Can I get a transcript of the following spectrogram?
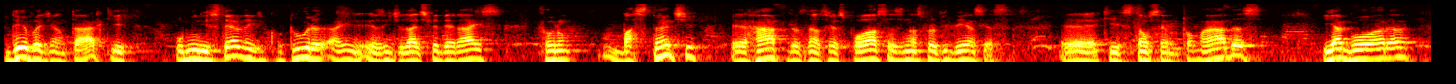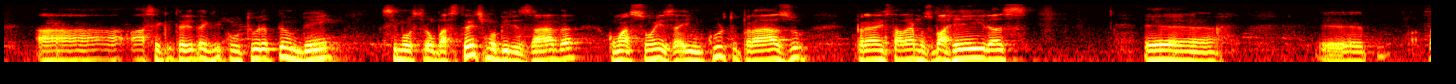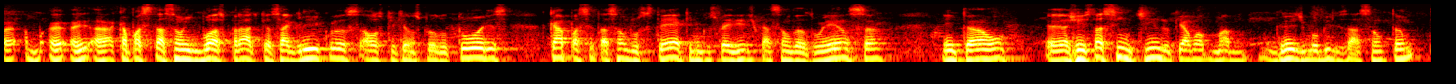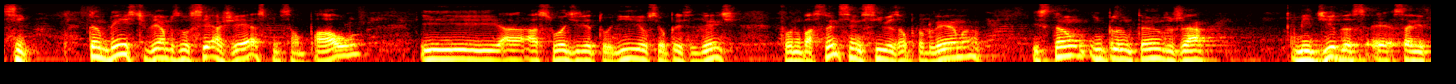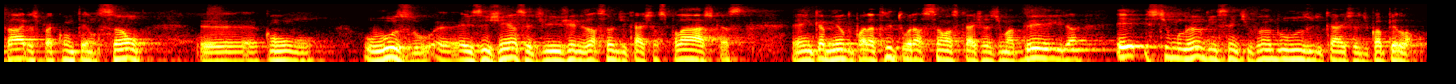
Devo adiantar que o Ministério da Agricultura, as entidades federais foram bastante é, rápidas nas respostas e nas providências é, que estão sendo tomadas e agora a, a Secretaria da Agricultura também se mostrou bastante mobilizada com ações aí em curto prazo para instalarmos barreiras, é, é, a, a capacitação em boas práticas agrícolas aos pequenos produtores, capacitação dos técnicos para a identificação da doença. Então, é, a gente está sentindo que é uma, uma grande mobilização, tam, sim. Também estivemos no CEAGESP, em São Paulo, e a, a sua diretoria, o seu presidente, foram bastante sensíveis ao problema, estão implantando já medidas é, sanitárias para contenção é, com o uso, a exigência de higienização de caixas plásticas, encaminhando para a trituração as caixas de madeira, e estimulando e incentivando o uso de caixas de papelão.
